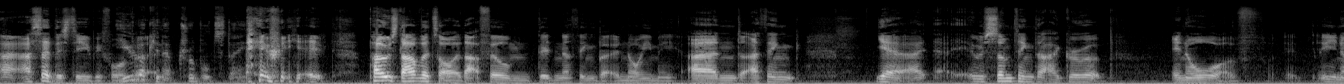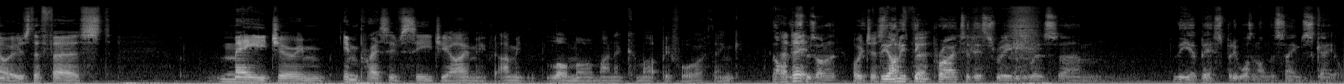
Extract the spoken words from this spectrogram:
I, I said this to you before. You looking up troubled state. Post Avatar, that film did nothing but annoy me, and I think, yeah, I, it was something that I grew up in awe of. It, you know, it was the first major Im- impressive CGI movie. I mean, Lawnmower Man had come up before, I think. Oh, this was on a, Or just the only thing prior to this really was um, The Abyss, but it wasn't on the same scale.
